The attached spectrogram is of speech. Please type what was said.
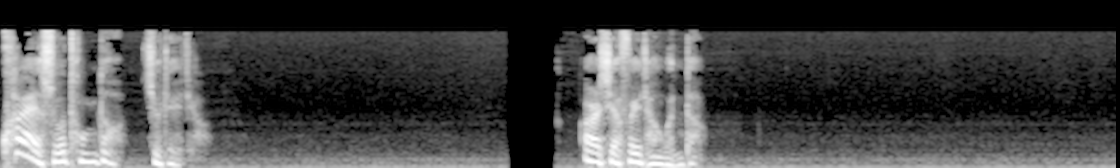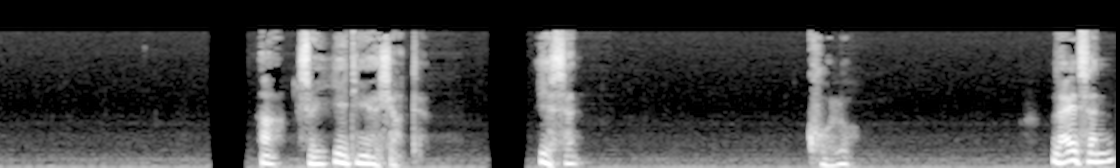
快速通道。就这一条，而且非常稳当啊！所以一定要晓得，一生苦乐，来生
